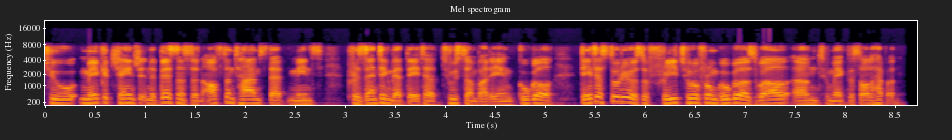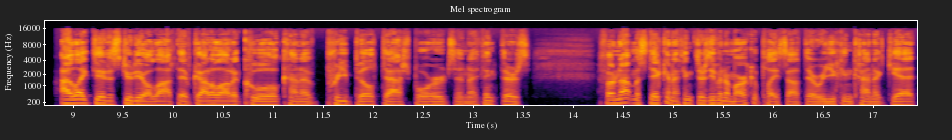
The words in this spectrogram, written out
to make a change in the business. And oftentimes that means presenting that data to somebody. And Google Data Studio is a free tool from Google as well um, to make this all happen. I like Data Studio a lot. They've got a lot of cool kind of pre-built dashboards, and I think there's, if I'm not mistaken, I think there's even a marketplace out there where you can kind of get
